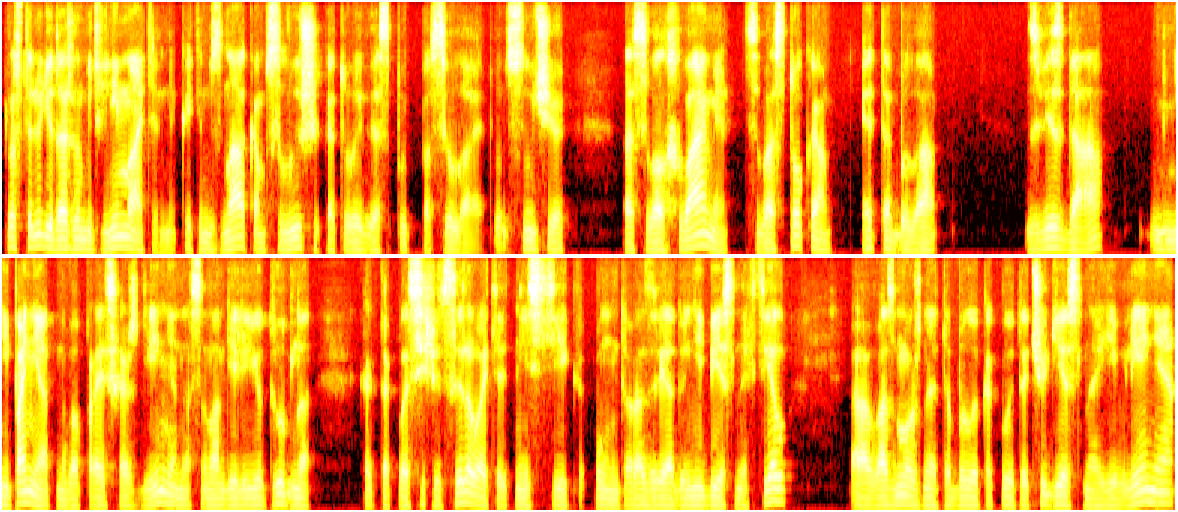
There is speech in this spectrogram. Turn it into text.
просто люди должны быть внимательны к этим знакам свыше, которые Господь посылает. Вот в случае с волхвами с востока это была звезда, непонятного происхождения. На самом деле ее трудно как-то классифицировать, отнести к какому-то разряду небесных тел. А, возможно, это было какое-то чудесное явление,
